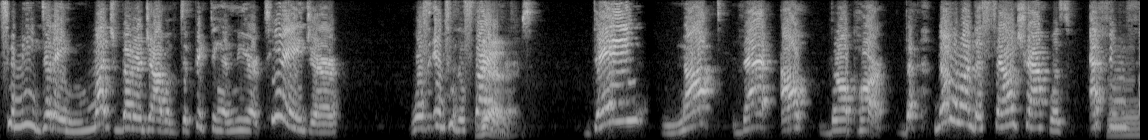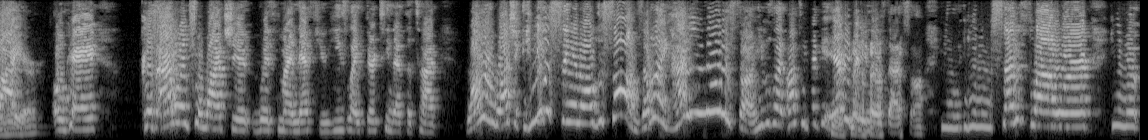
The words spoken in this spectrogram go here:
to me did a much better job of depicting a New York teenager was Into the Spider Verse. They knocked that out the park. The, number one, the soundtrack was effing Mhm. fire. Okay, because I went to watch it with my nephew. He's like 13 at the time. While we were watching, he was singing all the songs. I'm like, "How do you know this song?" He was like, "Auntie Becky, everybody knows that song." He, he knew "Sunflower." He knew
